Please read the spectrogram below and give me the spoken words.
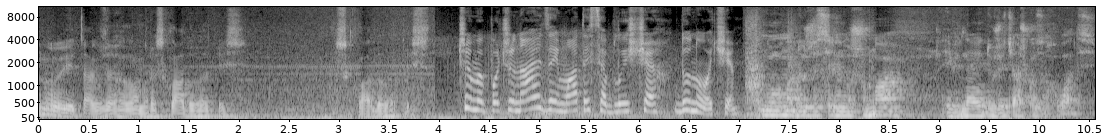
ну і так загалом розкладуватись, складуватись. Чими починають займатися ближче до ночі. Ну, вона дуже сильно шумна і від неї дуже тяжко заховатися.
